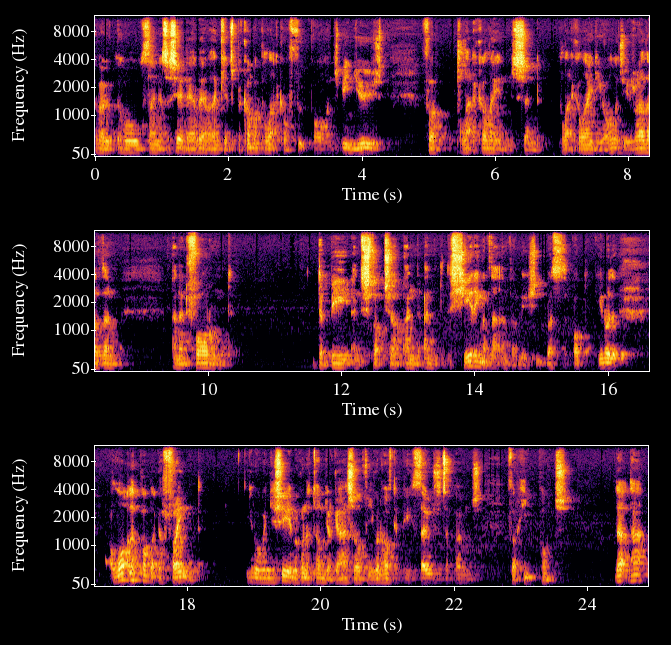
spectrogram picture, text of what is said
about the whole thing. As I said earlier, I think it's become a political football and it's being used for political ends and political ideology rather than an informed debate and structure and, and the sharing of that information with the public. You know, the, a lot of the public are frightened. You know, when you say we're going to turn your gas off and you're going to have to pay thousands of pounds for heat pumps, that, that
